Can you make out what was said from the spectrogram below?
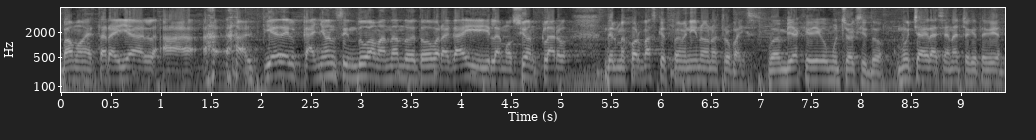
Vamos a estar ahí al, al, pie del cañón, sin duda, mandando de todo para acá y la emoción, claro, del mejor básquet femenino de nuestro país. Buen viaje, Diego, mucho éxito. Muchas gracias, Nacho, que estés bien.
